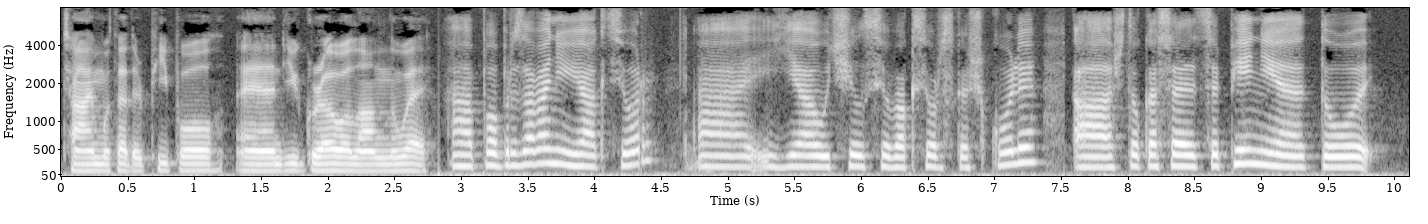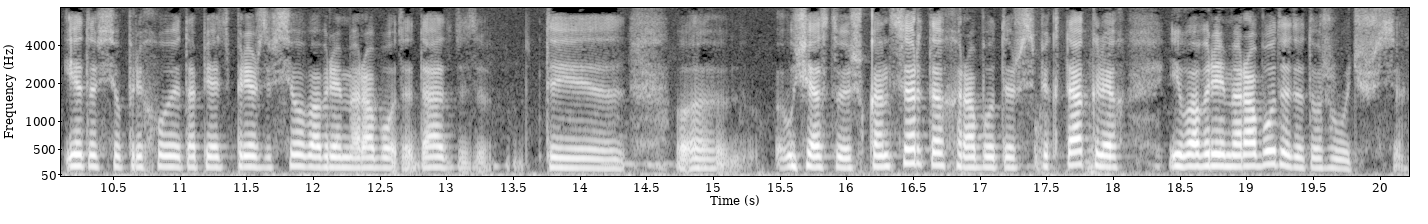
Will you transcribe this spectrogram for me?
time with other people, and you grow along the way. А, по образованию я актер. А, я учился в актерской школе. А что касается пения, то это все приходит опять прежде всего во время работы. Да? Ты э, участвуешь в концертах, работаешь в спектаклях, и во время работы ты тоже учишься.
